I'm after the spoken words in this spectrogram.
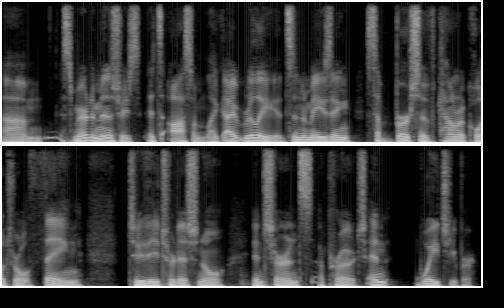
Um, Samaritan Ministries, it's awesome. Like I really, it's an amazing subversive countercultural thing to the traditional insurance approach and way cheaper.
